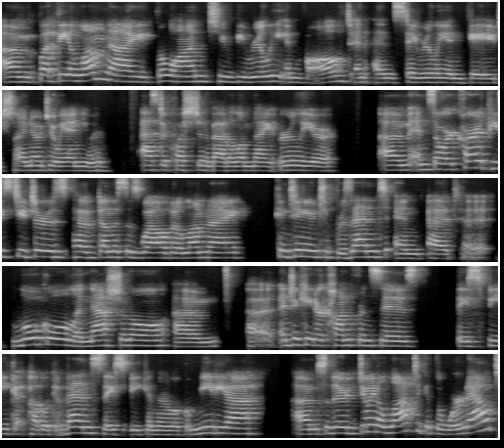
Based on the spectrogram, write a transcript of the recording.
Um, but the alumni go on to be really involved and, and stay really engaged. I know, Joanne, you had asked a question about alumni earlier. Um, and so our current Peace teachers have done this as well, but alumni continue to present and at uh, local and national um, uh, educator conferences. They speak at public events, they speak in their local media. Um, so they're doing a lot to get the word out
